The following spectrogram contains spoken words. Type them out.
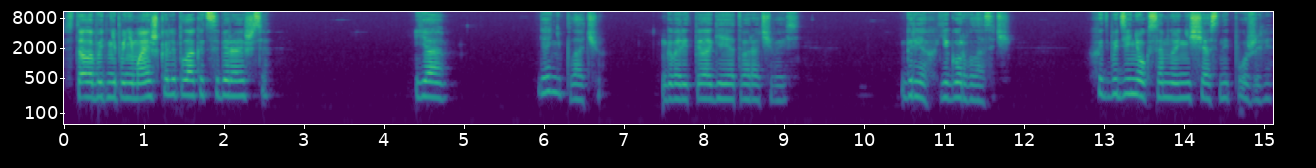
Стало быть, не понимаешь, коли плакать собираешься? Я... я не плачу, говорит Пелагея, отворачиваясь. Грех, Егор Власыч. Хоть бы денек со мной несчастный пожили.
